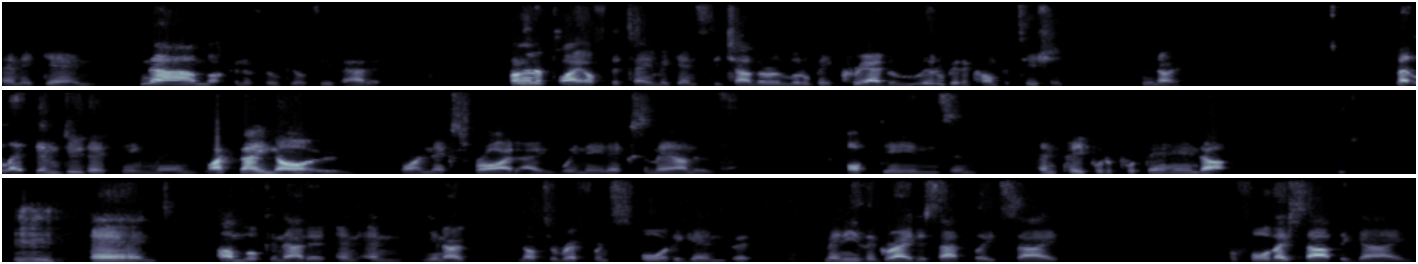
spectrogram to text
and again, nah, I'm not going to feel guilty about it. I'm going to play off the team against each other a little bit, create a little bit of competition, you know, but let them do their thing, man. Like they know by next Friday we need X amount of opt-ins and and people to put their hand up. hmm And I'm looking at it, and and you know, not to reference sport again, but many of the greatest athletes say before they start the game,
